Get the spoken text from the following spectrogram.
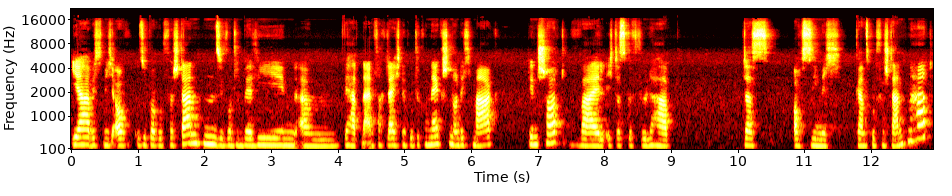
ihr habe ich mich auch super gut verstanden. Sie wohnt in Berlin. Ähm, wir hatten einfach gleich eine gute Connection und ich mag den Shot, weil ich das Gefühl habe, dass auch sie mich ganz gut verstanden hat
